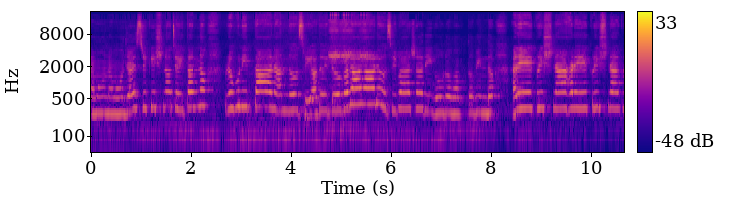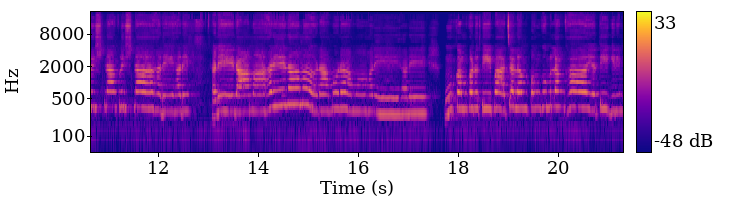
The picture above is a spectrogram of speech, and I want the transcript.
নমো নমো। জয় শ্রীকৃষ্ণ চৈতন্য প্রভু নিত্যানন্দ। শ্রী অদ্বৈত গদাধর শ্রীবাসাদি গৌরভক্তবৃন্দ। হরে কৃষ্ণ হরে কৃষ্ণ কৃষ্ণ কৃষ্ণ, হরে হরে। হরে রাম হরে রাম রাম রাম, হরে হরে। মূকं করতি বাচलं পঙ্গুম লঙ্ঘায়তি গিরিম।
